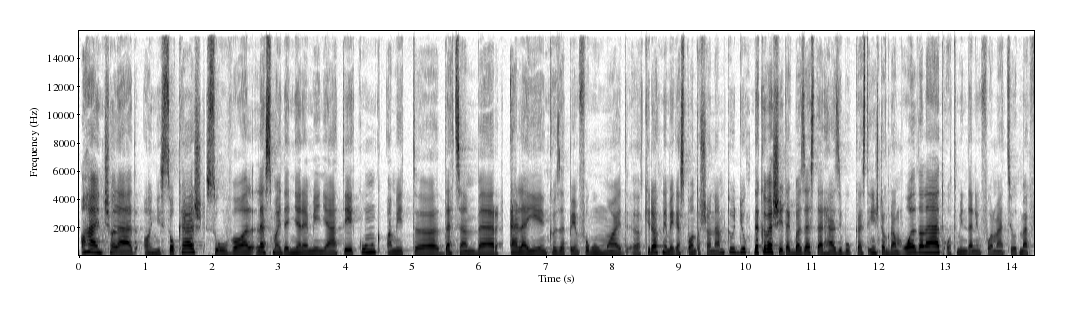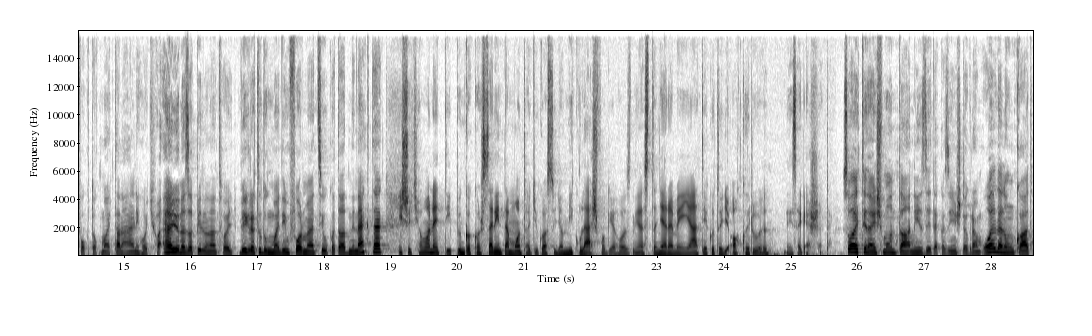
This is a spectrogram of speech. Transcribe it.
ahány család, annyi szokás, szóval lesz majd egy nyereményjátékunk, amit december elején, közepén fogunk majd kirakni, még ezt pontosan nem tudjuk, de kövessétek be az Eszterházi Bookcast Instagram oldalát, ott minden információt meg fogtok majd találni, hogyha eljön az a pillanat, hogy végre tudunk majd információkat adni nektek, És hogyha van egy tippünk, akkor szerintem mondhatjuk azt, hogy a Mikulás fogja hozni ezt a nyereményjátékot, hogy a körül nézegessetek. Szóval Tina is mondta, nézzétek az Instagram oldalunkat,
